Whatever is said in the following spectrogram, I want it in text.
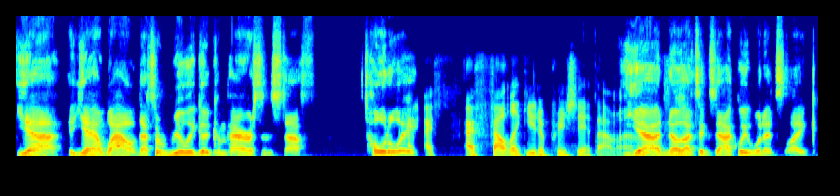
yeah, yeah. Wow, that's a really good comparison, Steph. Totally. I, I, I felt like you'd appreciate that one. Yeah, no, that's exactly what it's like.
